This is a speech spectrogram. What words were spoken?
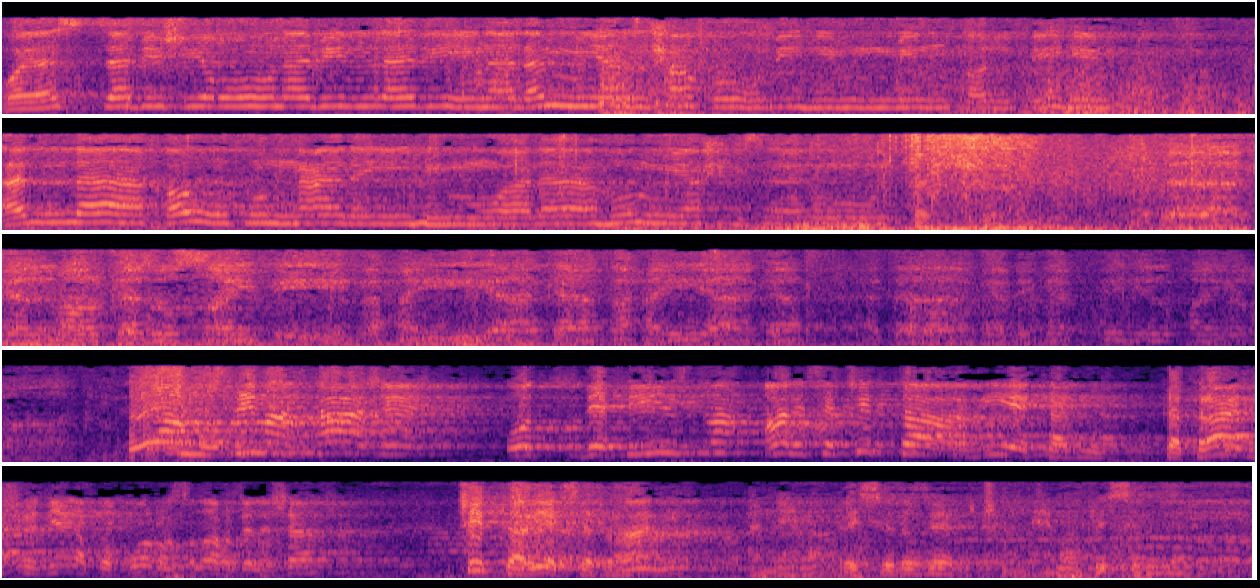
ويستبشرون بالذين لم يلحقوا بهم من خلفهم ألا خوف عليهم ولا هم يحزنون. ذاك المركز الصيفي فحياك فحياك أتاك بكفه الخيرات. On musliman kaže od detinstva, ali se čita vijek kad, mu, kad tražiš od njega pokornost Allahu Đelešanu, čita vijek se brani, a nema prisjedu vjeriča, nema prisjedu vjeriča.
